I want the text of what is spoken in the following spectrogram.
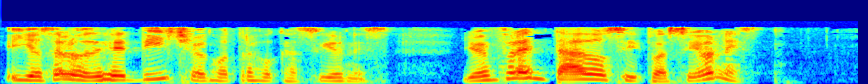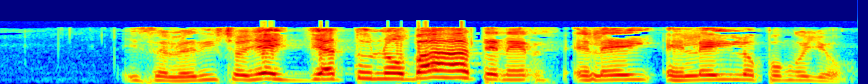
Y yo se lo he dicho en otras ocasiones. Yo he enfrentado situaciones y se lo he dicho, ya, ya tú no vas a tener, el ley, el ley lo pongo yo.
